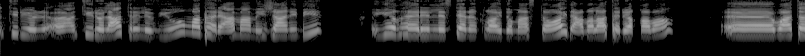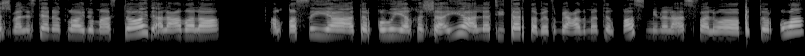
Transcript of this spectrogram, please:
Anterior lateral view مظهر أمامي جانبي يظهر الستينوكلايدوماستويد عضلات الرقبة وتشمل ال sternocleidomastoid العضلة القصية الترقوية الخشائية التي ترتبط بعظمة القص من الأسفل وبالترقوة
